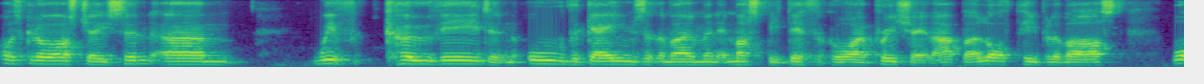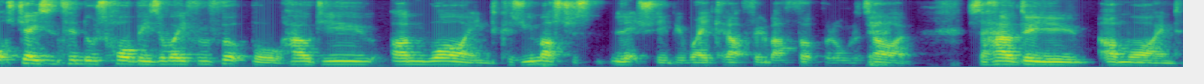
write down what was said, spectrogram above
I was going to ask Jason. Um, with COVID and all the games at the moment, it must be difficult. I appreciate that, but a lot of people have asked, "What's Jason Tindall's hobbies away from football? How do you unwind? Because you must just literally be waking up thinking about football all the time. So how do you unwind?"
